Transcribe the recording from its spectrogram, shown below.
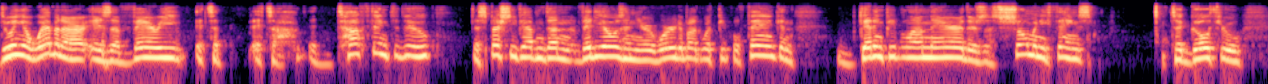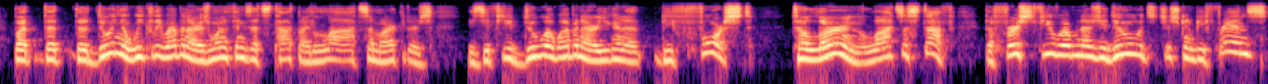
doing a webinar is a very it's a it's a, a tough thing to do especially if you haven't done videos and you're worried about what people think and getting people on there. There's so many things to go through but the the doing a weekly webinar is one of the things that's taught by lots of marketers is if you do a webinar you're going to be forced to learn lots of stuff. The first few webinars you do it's just going to be friends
